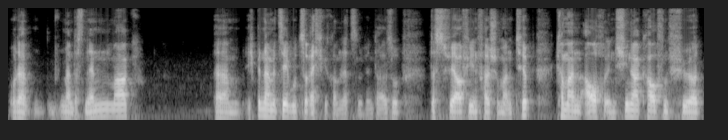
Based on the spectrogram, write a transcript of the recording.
oder wie man das nennen mag, ähm, ich bin damit sehr gut zurechtgekommen letzten Winter. Also das wäre auf jeden Fall schon mal ein Tipp. Kann man auch in China kaufen für,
